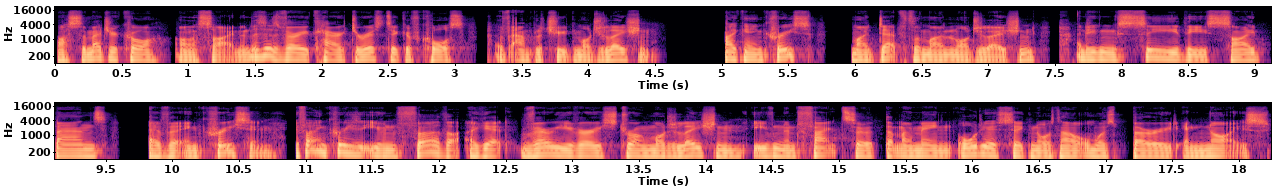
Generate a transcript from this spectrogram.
are symmetrical on the side. And this is very characteristic, of course, of amplitude modulation. I can increase my depth of my modulation, and you can see these side bands ever increasing. If I increase it even further, I get very, very strong modulation, even in fact so that my main audio signal is now almost buried in noise.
